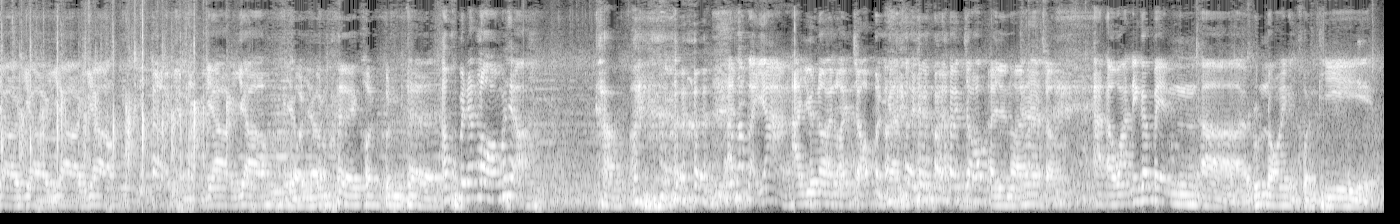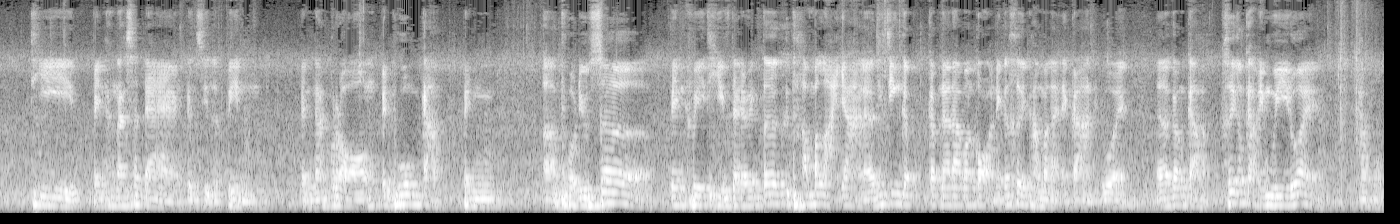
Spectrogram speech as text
ยาวยาวยาวยาวยาวยาวคนคุ้นเคยคนคุ้นเคยเอาคุณเป็นนักร้องไม่ใช่เหรอครับอะทำหลายอย่าง อายุน้อยร้อยจ็อบเหมือนกันอายุน้อยร้อยจ็อบอายุน้อยร้อยจ็อบอัตวันนี่ก็เป็นเอ่อรุ่นน้อยหนึ่งคนที่ที่เป็นทั้งนักแสดงเป็นศิลปิน เป็นนักร้อง เป็นผู้กำกับเป็นโปรดิวเซอร์เป็นครีเอทีฟดีเรคเตอร์คือทำมาหลายอย่างแล้ว จริงๆ กับกับนาดาบางก่อนเนี่ยก็เคยทำมาหลายรายการด้วย แล้วกำกับเคยกำกับ MV ด้วยครับผม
